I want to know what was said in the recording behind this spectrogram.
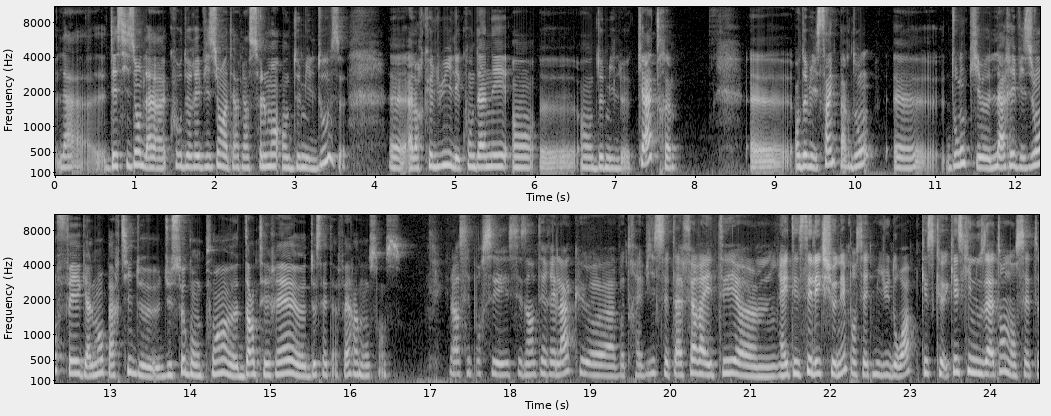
la décision de la Cour de révision intervient seulement en 2012, euh, alors que lui, il est condamné en, en 2004. en 2005, pardon, euh, donc euh, la révision fait également partie du second point euh, d'intérêt de cette affaire, à mon sens. Alors c'est pour ces, intérêts-là que, à votre avis, cette affaire a été, sélectionnée pour cette nuit du droit. Qu'est-ce, que, qu'est-ce qui nous attend dans cette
